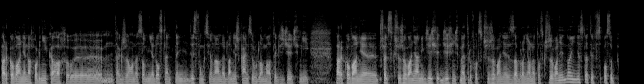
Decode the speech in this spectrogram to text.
Parkowanie na chodnikach, yy, także one są niedostępne, dysfunkcjonalne dla mieszkańców, dla matek z dziećmi. Parkowanie przed skrzyżowaniami, gdzie się 10 metrów od skrzyżowania jest zabronione to skrzyżowanie. No i niestety w sposób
